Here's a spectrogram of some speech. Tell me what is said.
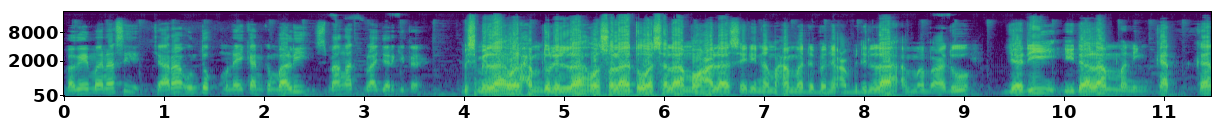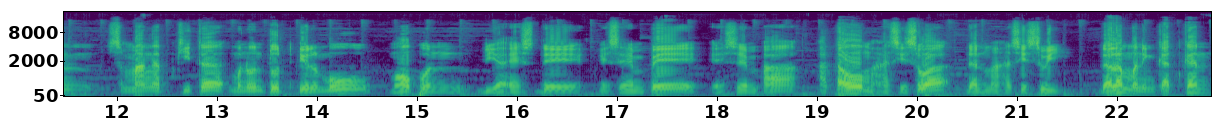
Bagaimana sih cara untuk menaikkan kembali semangat belajar kita? Bismillah, walhamdulillah, wassalatu wassalamu ala Sayyidina Muhammad bin Abdullah amma ba'du jadi di dalam meningkatkan semangat kita menuntut ilmu maupun dia SD, SMP, SMA atau mahasiswa dan mahasiswi. Dalam meningkatkan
